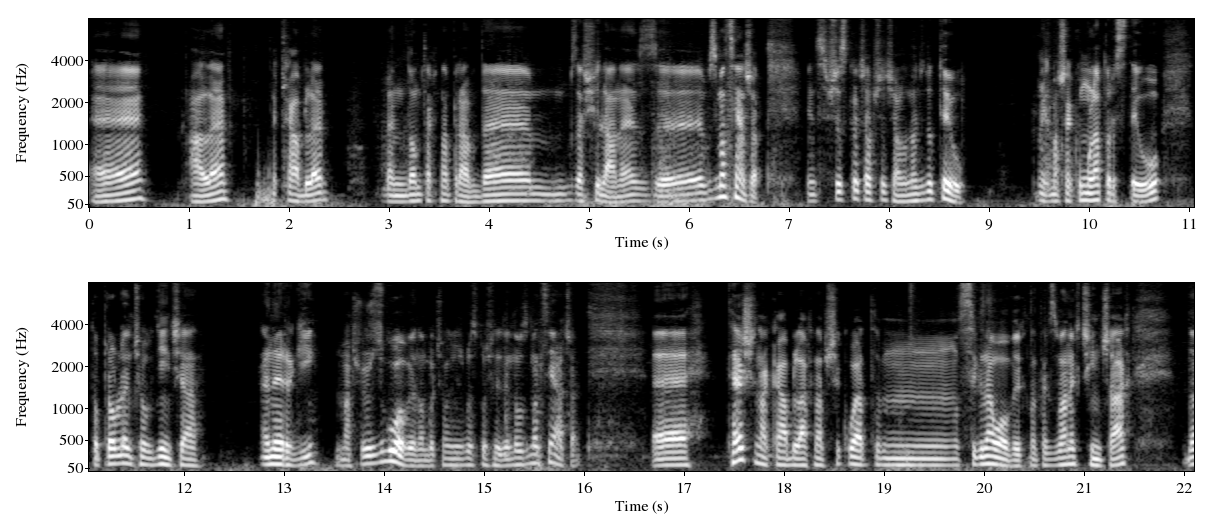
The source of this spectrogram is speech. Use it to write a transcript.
e, ale te kable będą tak naprawdę zasilane z wzmacniacza. Więc wszystko trzeba przeciągnąć do tyłu. Jak masz akumulator z tyłu, to problem ciągnięcia energii masz już z głowy, no bo ciągniesz bezpośrednio do wzmacniacza. E, też na kablach, na przykład mm, sygnałowych, na tak zwanych cinczach, no,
